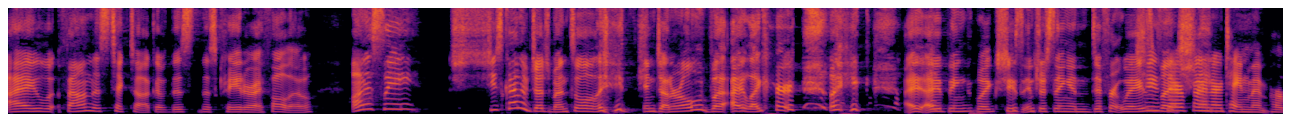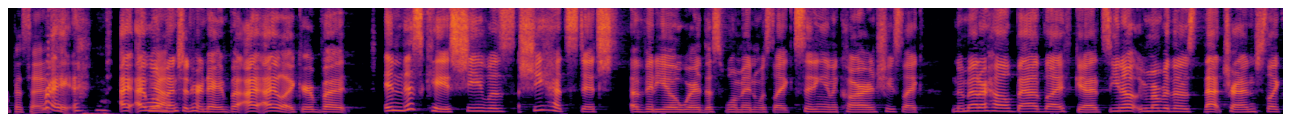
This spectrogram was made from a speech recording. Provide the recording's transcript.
I w- found this TikTok of this this creator I follow. Honestly, she's kind of judgmental in general, but I like her. like I, I oh. think like she's interesting in different ways. She's but there she, for entertainment purposes. Right. I, I won't Yeah. mention her name, but I, I like her. But in this case, she was she had stitched a video where this woman was like sitting in a car and she's like, no matter how bad life gets, you know, remember those that trend? She's like,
